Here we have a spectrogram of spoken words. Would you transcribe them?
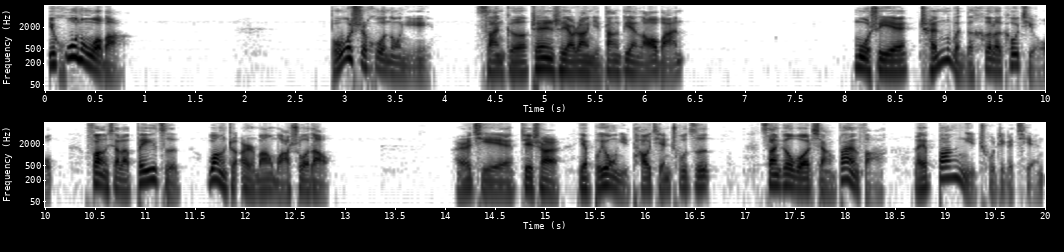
你糊弄我吧？不是糊弄你，三哥真是要让你当店老板。穆师爷沉稳的喝了口酒，放下了杯子，望着二莽娃说道：“而且这事儿也不用你掏钱出资，三哥我想办法来帮你出这个钱。”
